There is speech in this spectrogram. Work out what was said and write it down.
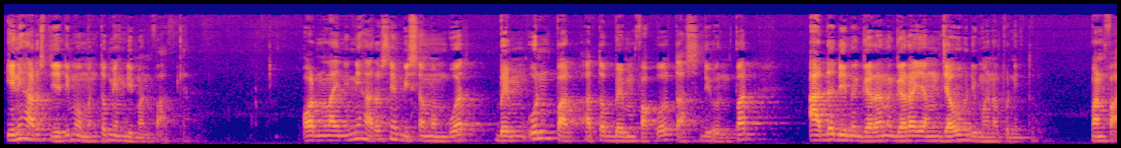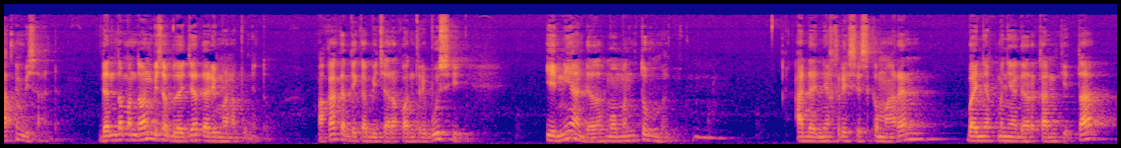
ini harus jadi momentum yang dimanfaatkan. Online ini harusnya bisa membuat BEM Unpad atau BEM fakultas di Unpad ada di negara-negara yang jauh di mana pun itu. Manfaatnya bisa ada. Dan teman-teman bisa belajar dari mana pun itu. Maka ketika bicara kontribusi, ini adalah momentum bagi adanya krisis kemarin banyak menyadarkan kita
